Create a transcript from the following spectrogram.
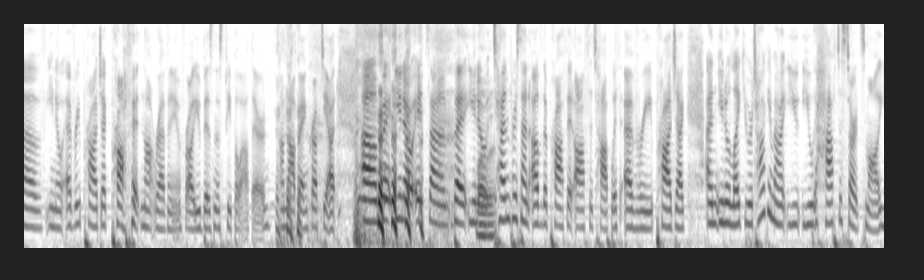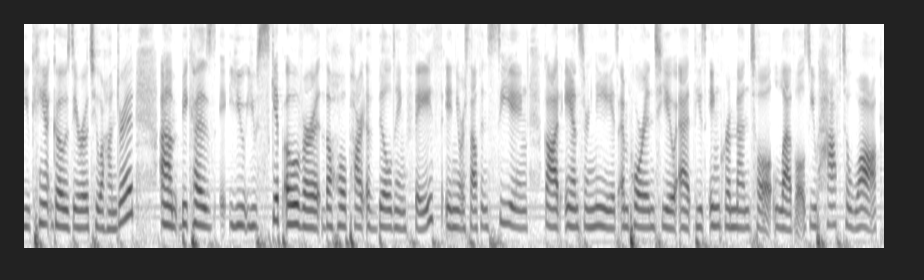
of you know every project profit, not revenue. For all you business people out there, I'm not bankrupt yet, um, but you know it's um, but you know ten percent of the profit off the top with every project, and you know like you were talking about, you you have to start small. You can't go zero to a hundred um, because you you skip over the whole part of building faith in yourself and seeing God answer needs and pour into you at these incremental levels. You have to walk,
